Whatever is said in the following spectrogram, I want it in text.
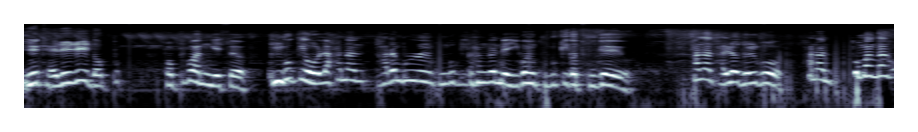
이게 게릴이 너프 버프 받는 게 있어요. 궁극기가 원래 하나 다른 블루는 궁극기가 한 개인데 이거는 궁극기가 두 개예요. 하나 달려들고 하나 도망가고.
